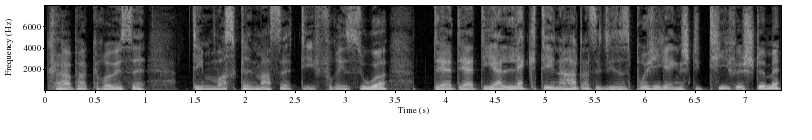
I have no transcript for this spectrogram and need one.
Körpergröße, die Muskelmasse, die Frisur, der, der Dialekt, den er hat, also dieses brüchige Englisch, die tiefe Stimme,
